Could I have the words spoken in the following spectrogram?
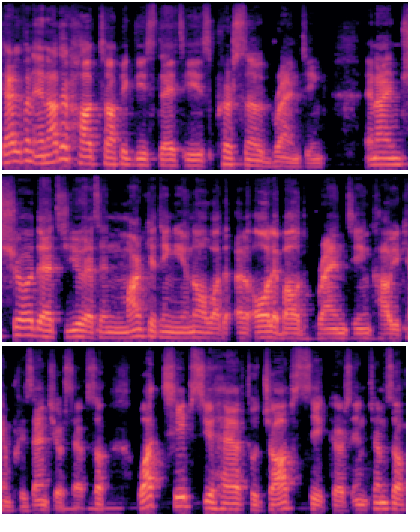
Calvin, another hot topic these days is personal branding. And I'm sure that you as in marketing, you know what uh, all about branding, how you can present yourself. So what tips you have to job seekers in terms of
